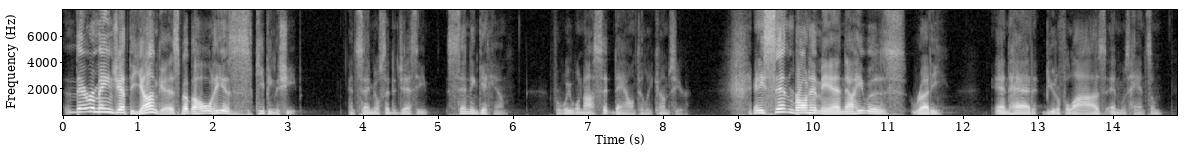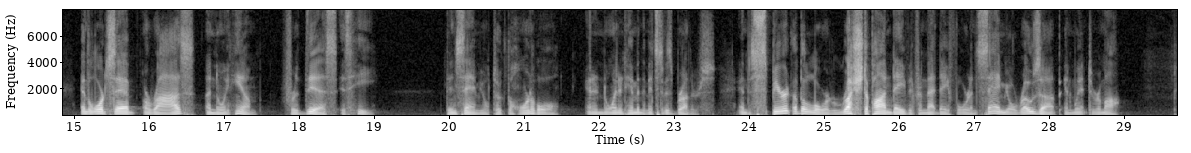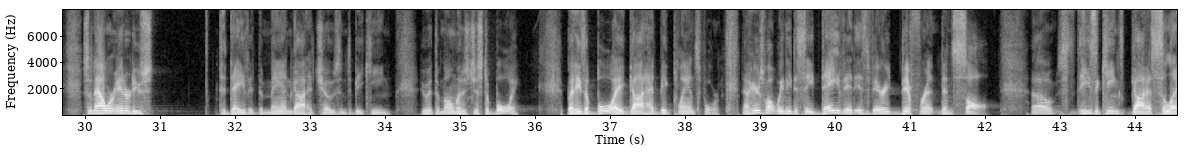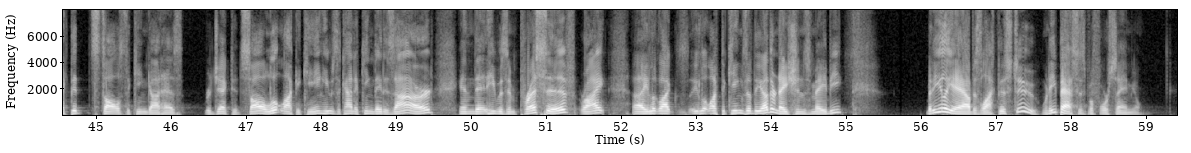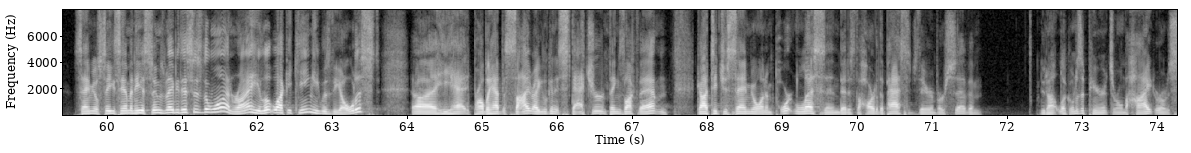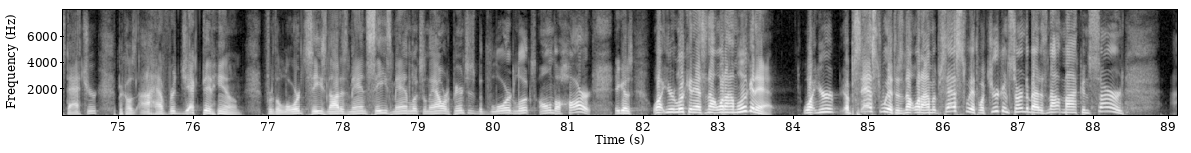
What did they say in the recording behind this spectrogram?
There remains yet the youngest, but behold, he is keeping the sheep. And Samuel said to Jesse, Send and get him, for we will not sit down till he comes here. And he sent and brought him in. Now he was ruddy and had beautiful eyes and was handsome. And the Lord said, Arise, anoint him, for this is he. Then Samuel took the horn of oil and anointed him in the midst of his brothers. And the Spirit of the Lord rushed upon David from that day forward, and Samuel rose up and went to Ramah. So now we're introduced to David, the man God had chosen to be king, who at the moment is just a boy. But he's a boy God had big plans for. Now, here's what we need to see David is very different than Saul. Uh, he's the king God has selected, Saul's the king God has rejected. Saul looked like a king. He was the kind of king they desired, in that he was impressive, right? Uh, he looked like he looked like the kings of the other nations, maybe. But Eliab is like this too when he passes before Samuel. Samuel sees him and he assumes maybe this is the one, right? He looked like a king. He was the oldest. Uh, he had probably had the sight, right? Looking at stature and things like that. And God teaches Samuel an important lesson that is the heart of the passage there in verse 7. Do not look on his appearance or on the height or on his stature, because I have rejected him. For the Lord sees not as man sees. Man looks on the outward appearances, but the Lord looks on the heart. He goes, What you're looking at is not what I'm looking at. What you're obsessed with is not what I'm obsessed with. What you're concerned about is not my concern.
